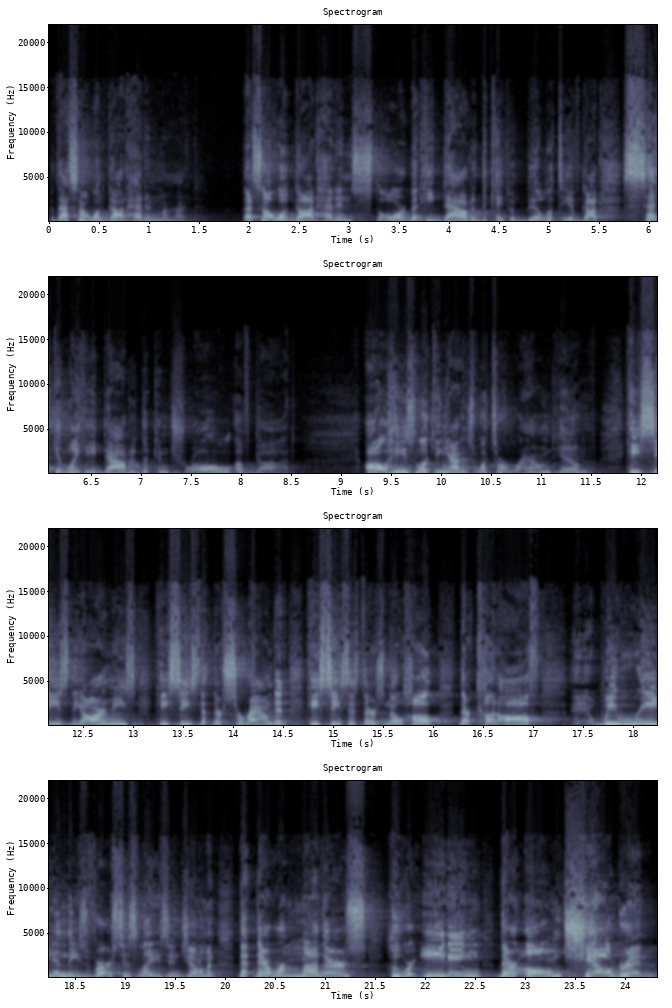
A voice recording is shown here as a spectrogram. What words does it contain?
But that's not what God had in mind. That's not what God had in store, but he doubted the capability of God. Secondly, he doubted the control of God. All he's looking at is what's around him. He sees the armies, he sees that they're surrounded, he sees that there's no hope, they're cut off. We read in these verses, ladies and gentlemen, that there were mothers who were eating their own children.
